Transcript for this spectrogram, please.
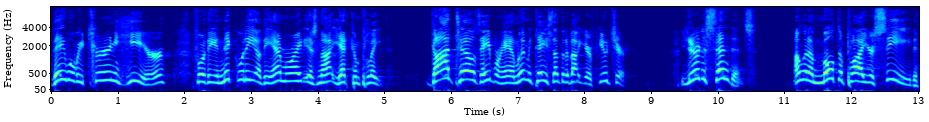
they will return here, for the iniquity of the Amorite is not yet complete. God tells Abraham, let me tell you something about your future. Your descendants I'm going to multiply your seed,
